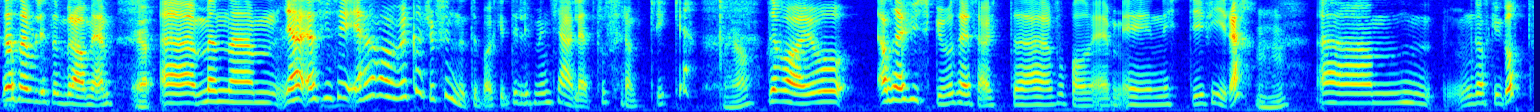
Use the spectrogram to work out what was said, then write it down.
Det har blitt en bra mem. Ja. Uh, men um, ja, jeg skulle si, jeg har vel kanskje funnet tilbake til litt min kjærlighet for Frankrike. Ja. Det var jo Altså, jeg husker jo selvsagt uh, fotball-VM i 94 Mhm. um, ganske godt.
